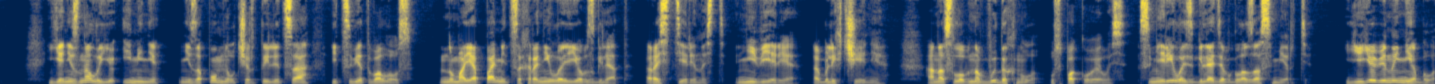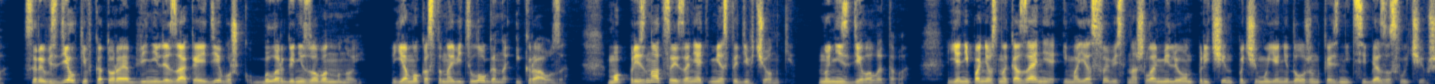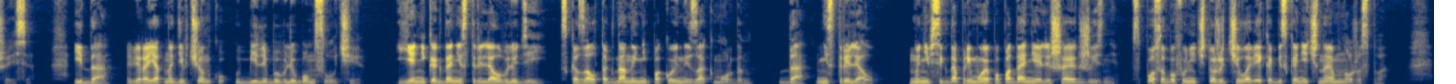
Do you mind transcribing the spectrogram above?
Я не знал ее имени, не запомнил черты лица и цвет волос, но моя память сохранила ее взгляд, растерянность, неверие, облегчение. Она словно выдохнула, успокоилась, смирилась, глядя в глаза смерти. Ее вины не было. Срыв сделки, в которой обвинили Зака и девушку, был организован мной. Я мог остановить Логана и Крауза. Мог признаться и занять место девчонки. Но не сделал этого. Я не понес наказание, и моя совесть нашла миллион причин, почему я не должен казнить себя за случившееся. И да, вероятно, девчонку убили бы в любом случае. «Я никогда не стрелял в людей», — сказал тогда ныне покойный Зак Морган. «Да, не стрелял. Но не всегда прямое попадание лишает жизни. Способов уничтожить человека бесконечное множество.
